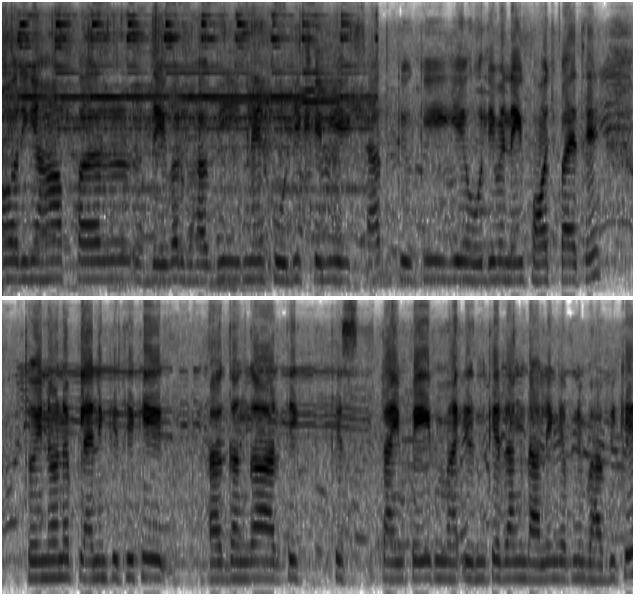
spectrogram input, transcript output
और यहाँ पर देवर भाभी ने होली खेली एक साथ, क्योंकि ये होली में नहीं पहुँच पाए थे। तो इन्होंने प्लानिंग की थी कि गंगा आरती किस टाइम पे इनके रंग डालेंगे अपनी भाभी के।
